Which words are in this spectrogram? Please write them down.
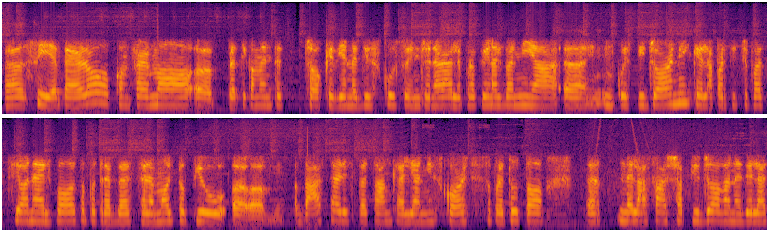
Uh, sì, è vero, confermo uh, praticamente ciò che viene discusso in generale proprio in Albania uh, in questi giorni, che la partecipazione al voto potrebbe essere molto più bassa rispetto anche agli anni scorsi, soprattutto nella fascia più giovane della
